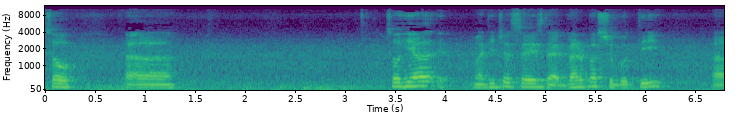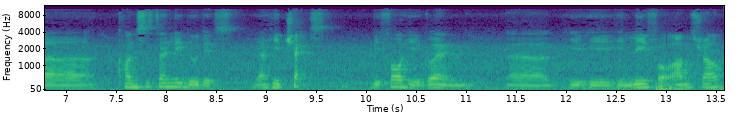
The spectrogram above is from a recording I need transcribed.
So, uh, so here my teacher says that Venerable Subhuti uh, consistently do this. Yeah, he checks before he go and uh, he, he, he leave for alms round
